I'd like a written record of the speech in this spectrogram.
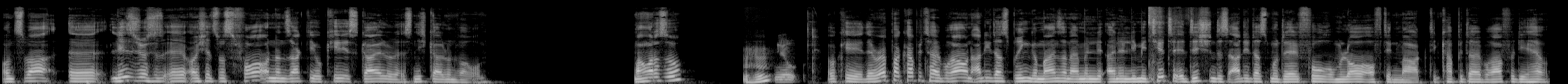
Und zwar äh, lese ich euch, äh, euch jetzt was vor und dann sagt ihr, okay, ist geil oder ist nicht geil und warum. Machen wir das so? Mhm. Jo. Okay, der Rapper Capital Bra und Adidas bringen gemeinsam eine, eine limitierte Edition des Adidas-Modell Forum Law auf den Markt, den Capital Bra für die Her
